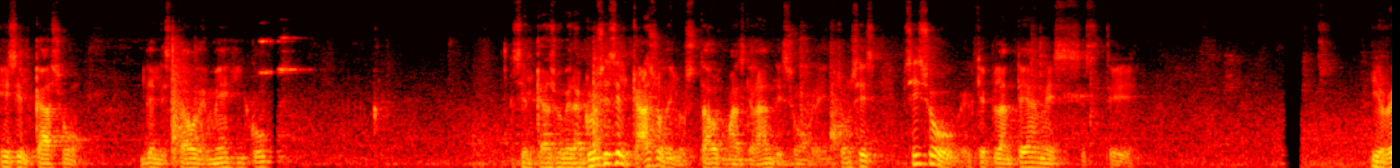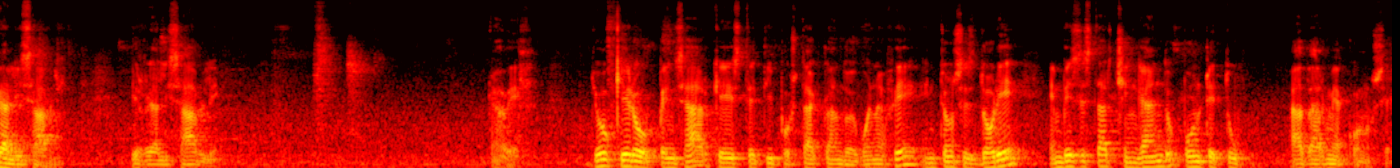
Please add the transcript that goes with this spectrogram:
es el caso del Estado de México, es el caso de Veracruz, es el caso de los estados más grandes, hombre. Entonces, pues eso que plantean es este, irrealizable, irrealizable. A ver, yo quiero pensar que este tipo está actuando de buena fe, entonces Doré, en vez de estar chingando, ponte tú a darme a conocer,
